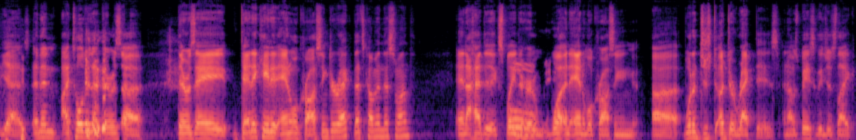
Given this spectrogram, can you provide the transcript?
yes. And then I told her that there was a there was a dedicated Animal Crossing direct that's coming this month, and I had to explain to her Oh. what an Animal Crossing, uh, what a just a direct is, and I was basically just like,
